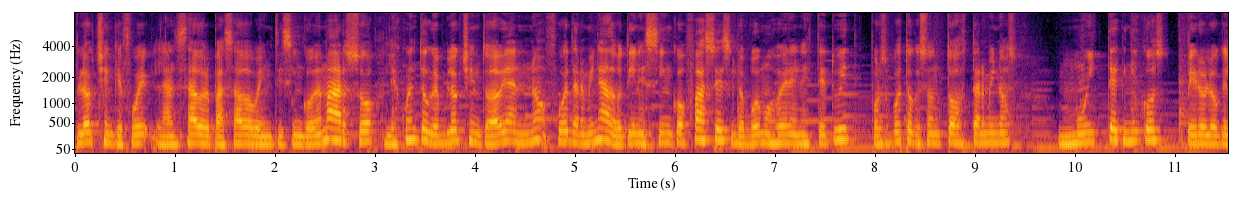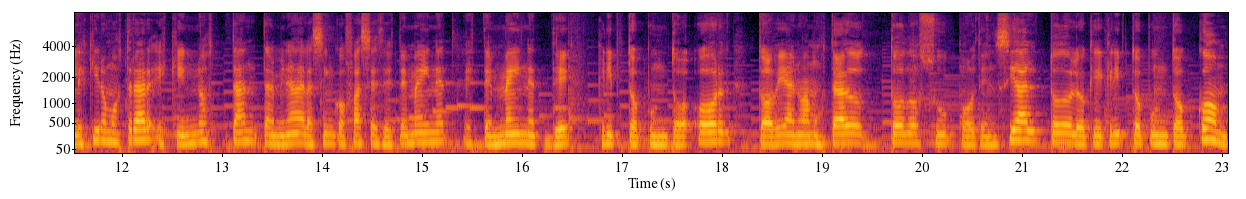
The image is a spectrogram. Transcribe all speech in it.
blockchain que fue lanzado el pasado 25 de marzo, les cuento que el blockchain todavía no fue terminado, tiene 5 fases, lo podemos ver en este tweet, por supuesto que son todos términos muy técnicos, pero lo que les quiero mostrar es que no están terminadas las cinco fases de este mainnet. Este mainnet de crypto.org todavía no ha mostrado todo su potencial, todo lo que crypto.com,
